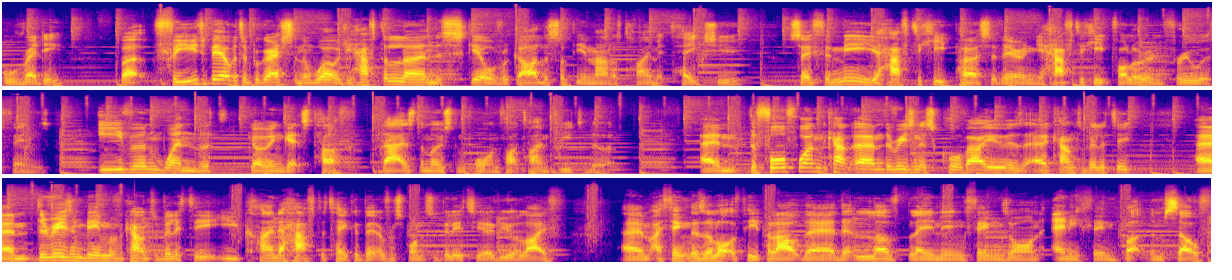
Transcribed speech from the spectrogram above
already. But for you to be able to progress in the world, you have to learn the skill regardless of the amount of time it takes you. So for me, you have to keep persevering, you have to keep following through with things even when the going gets tough, that is the most important time for you to do it. Um, the fourth one, um, the reason it's a core value is accountability. Um, the reason being with accountability, you kind of have to take a bit of responsibility over your life. Um, I think there's a lot of people out there that love blaming things on anything but themselves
